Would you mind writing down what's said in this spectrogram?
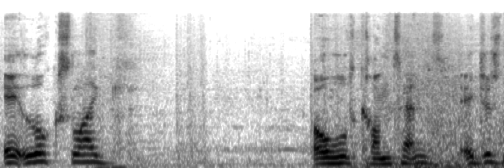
it looks like old content. It just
